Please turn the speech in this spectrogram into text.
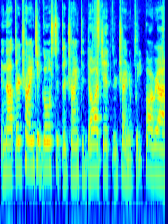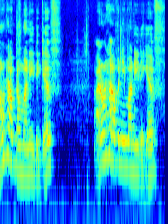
and that they're trying to ghost it, they're trying to dodge it, they're trying to plead poverty. I don't have no money to give. I don't have any money to give.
